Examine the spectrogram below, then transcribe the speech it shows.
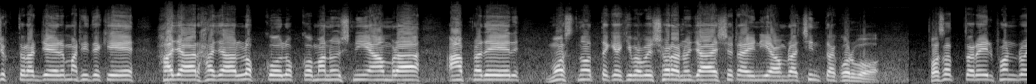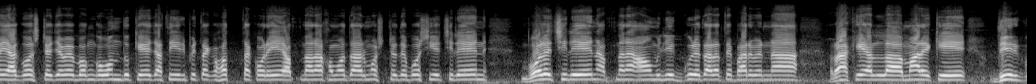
যুক্তরাজ্যের মাটি থেকে হাজার হাজার লক্ষ লক্ষ মানুষ নিয়ে আমরা আপনাদের মসনদ থেকে কীভাবে সরানো যায় সেটাই নিয়ে আমরা চিন্তা করব। পঁচাত্তরের পনেরোই আগস্টে যাবে বঙ্গবন্ধুকে জাতির পিতাকে হত্যা করে আপনারা ক্ষমতার মসনদে বসিয়েছিলেন, বলেছিলেন, আপনারা আওয়ামী লীগ ঘুরে দাঁড়াতে পারবেন না রাকে আল্লাহ মারেকে দীর্ঘ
